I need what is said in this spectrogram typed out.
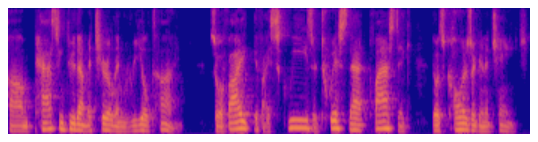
um, passing through that material in real time. So if i if i squeeze or twist that plastic those colors are going to change.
